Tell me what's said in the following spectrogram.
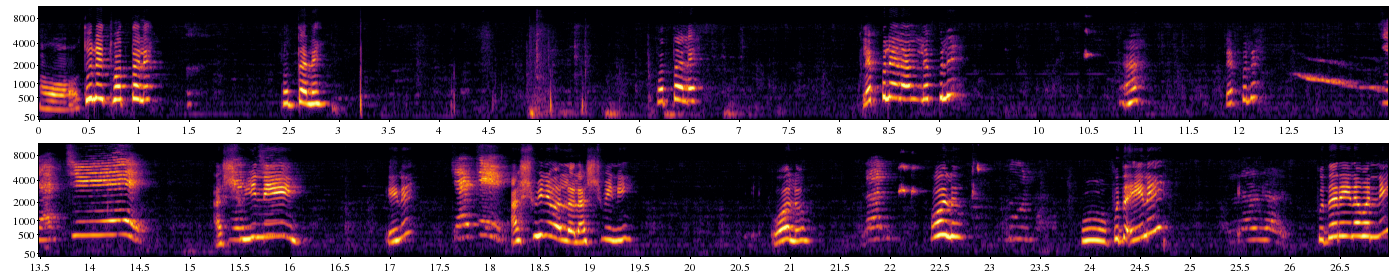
ಓ ತುಲೆತ್ ಹೊತ್ತಲೆ వద్దలే వద్దలే లెప్పులే నాన్న లెప్పులే లెప్పులే అశ్విని. ఏనే? అశ్విని వాళ్ళు అశ్విని. ఓలు. ఓలు. ఓ పుద ఏనే? పుదరేనవన్నీ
